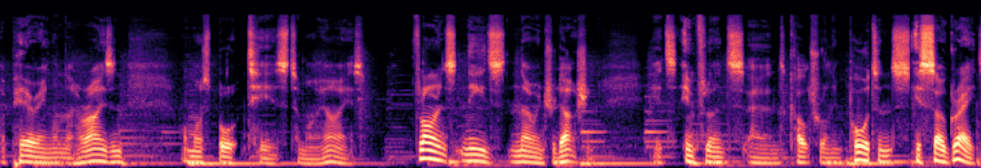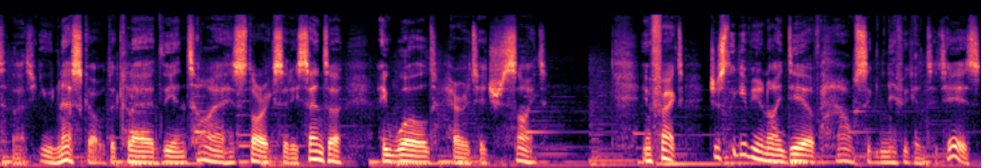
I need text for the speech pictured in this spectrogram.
appearing on the horizon, almost brought tears to my eyes. Florence needs no introduction. Its influence and cultural importance is so great that UNESCO declared the entire historic city centre a World Heritage Site. In fact, just to give you an idea of how significant it is,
